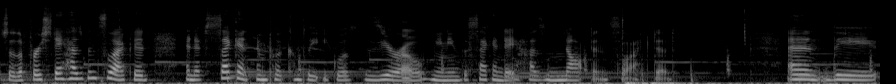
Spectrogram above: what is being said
so the first date has been selected, and if second input complete equals 0, meaning the second date has not been selected. And the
